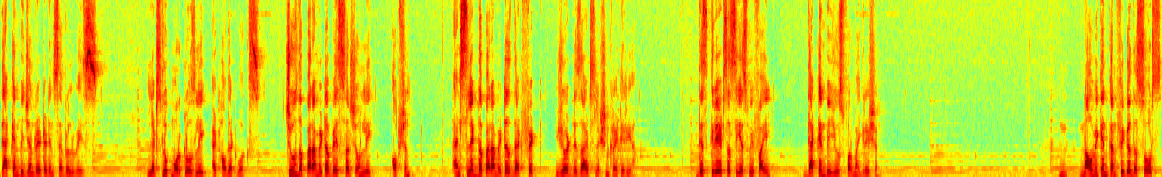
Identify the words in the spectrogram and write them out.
that can be generated in several ways. Let's look more closely at how that works. Choose the parameter-based search only option and select the parameters that fit your desired selection criteria. This creates a CSV file that can be used for migration. Now we can configure the source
